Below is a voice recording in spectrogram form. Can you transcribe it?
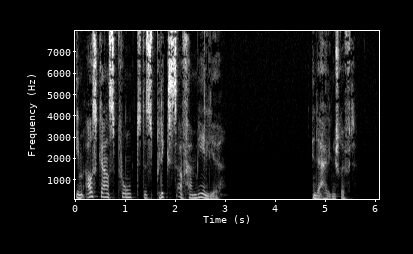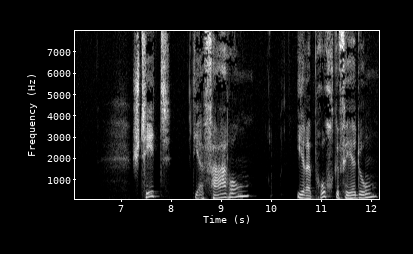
im Ausgangspunkt des Blicks auf Familie in der Heiligen Schrift steht die Erfahrung ihrer Bruchgefährdung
